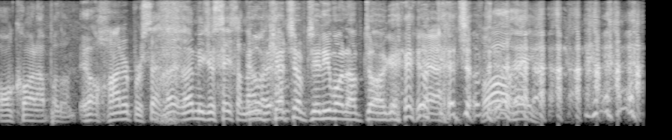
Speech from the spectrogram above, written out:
all caught up with him. A hundred percent. Let let me just say something. It'll I'm- catch up to anyone up, dog. It'll catch up. Oh, hey.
